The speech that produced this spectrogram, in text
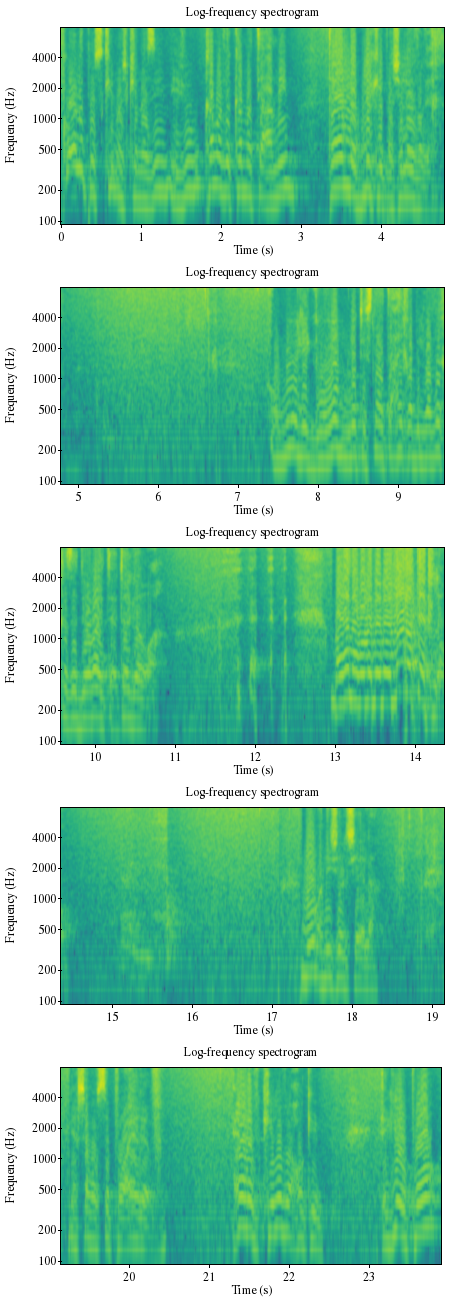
כל הפוסקים האשכנזים הביאו כמה וכמה טעמים, טעם לו בלי כיפה, שלא יברך. אומר לי, גרום לא תשנא את אחיך בלבביך זה דאורייתא, יותר גרוע. מרן הרב עמננו לא לתת לו. נו, אני שואל שאלה. אני עכשיו עושה פה ערב. ערב קירוב רחוקים. הגיעו פה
